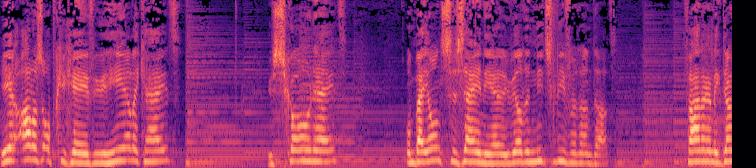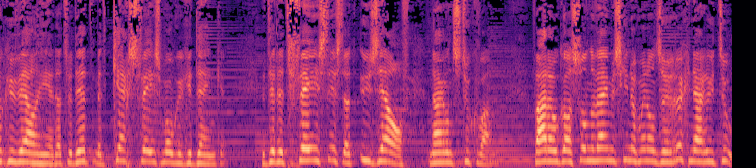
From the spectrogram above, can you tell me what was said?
Heer, alles opgegeven, uw heerlijkheid, uw schoonheid, om bij ons te zijn, Heer. U wilde niets liever dan dat. Vader, en ik dank u wel, Heer, dat we dit met kerstfeest mogen gedenken. Dat dit het feest is dat u zelf naar ons toe kwam. Vader, ook al stonden wij misschien nog met onze rug naar u toe.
